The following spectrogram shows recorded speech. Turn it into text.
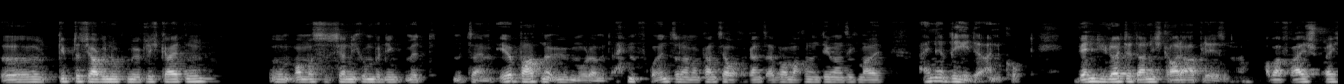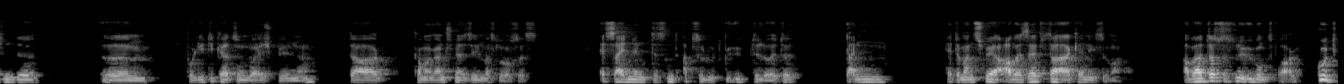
Äh, gibt es ja genug Möglichkeiten, man muss es ja nicht unbedingt mit, mit seinem Ehepartner üben oder mit einem Freund, sondern man kann es ja auch ganz einfach machen, indem man sich mal eine Rede anguckt. Wenn die Leute da nicht gerade ablesen. Ne? Aber freisprechende ähm, Politiker zum Beispiel, ne? da kann man ganz schnell sehen, was los ist. Es sei denn, das sind absolut geübte Leute, dann hätte man es schwer. Aber selbst da erkenne ich es immer noch. Aber das ist eine Übungsfrage. Gut.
